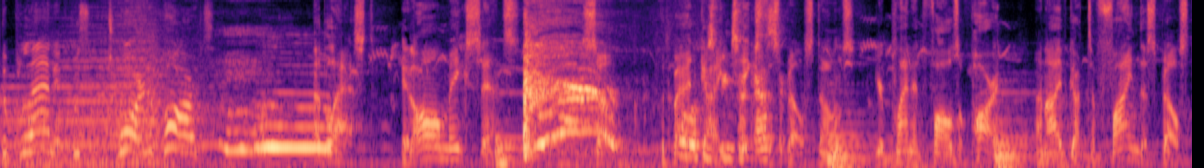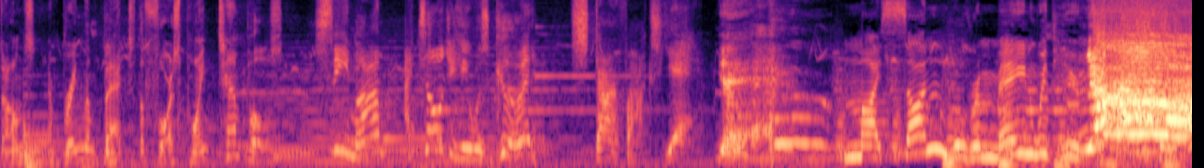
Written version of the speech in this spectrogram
the planet was torn apart. At last, it all makes sense. so, the bad guy takes sarcastic. the spellstones, your planet falls apart, and I've got to find the spellstones and bring them back to the Force Point temples. See, Mom? I told you he was good. Star Fox, yeah. My son will remain with you.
